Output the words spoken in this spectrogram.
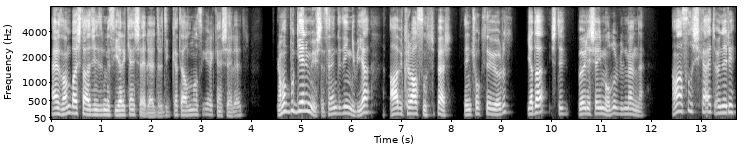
her zaman baş tacı edilmesi gereken şeylerdir. Dikkate alınması gereken şeylerdir. Ama bu gelmiyor işte. Senin dediğin gibi ya, "Abi kralsın, süper, seni çok seviyoruz." ya da, işte, "Böyle şey mi olur?" bilmem ne. Ama asıl şikâyet, öneri,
